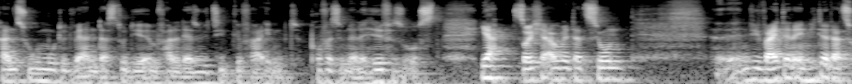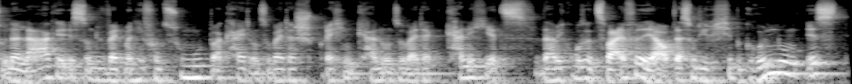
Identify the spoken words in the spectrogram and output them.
kann zugemutet werden, dass du dir im Falle der Suizidgefahr eben professionelle Hilfe suchst. Ja, solche Argumentationen inwieweit denn ein Mieter dazu in der Lage ist und wie weit man hier von Zumutbarkeit und so weiter sprechen kann und so weiter, kann ich jetzt, da habe ich große Zweifel, ja, ob das so die richtige Begründung ist.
